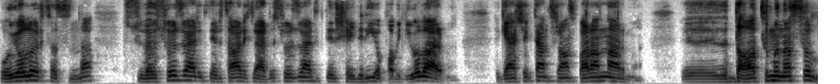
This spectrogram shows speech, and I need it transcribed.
O yol haritasında söz verdikleri tarihlerde söz verdikleri şeyleri yapabiliyorlar mı? Gerçekten transparanlar mı? E, dağıtımı nasıl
